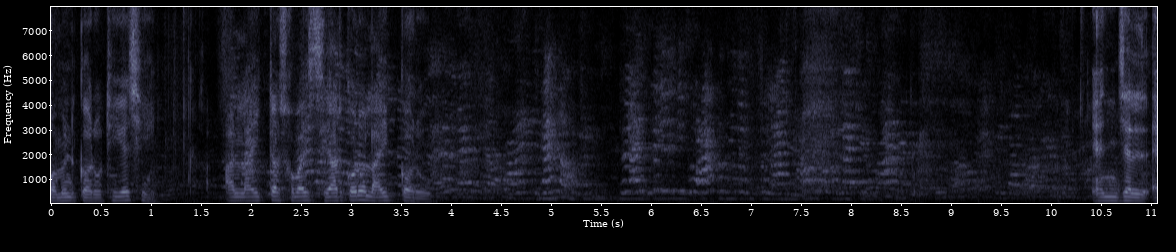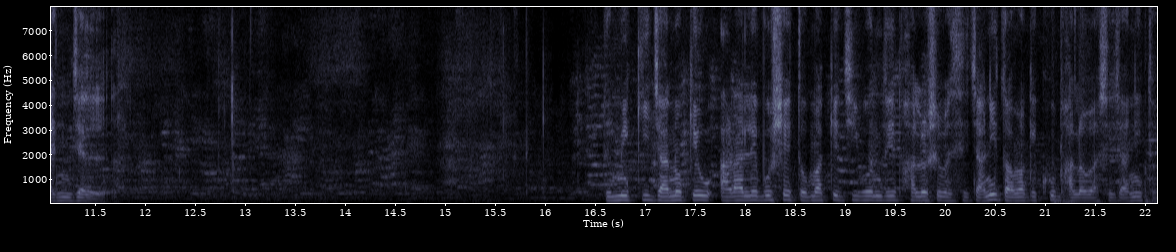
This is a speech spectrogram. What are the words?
কমেন্ট করো, ঠিক আছে? আর লাইকটা সবাই শেয়ার করো লাইক করো। অ্যাঞ্জেল অ্যাঞ্জেল তুমি কি জানো কেউ আড়ালে বসে তোমাকে জীবন দিয়ে ভালোবাসে জানি তো, আমাকে খুব ভালোবাসে, জানি তো।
